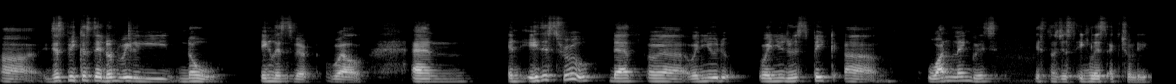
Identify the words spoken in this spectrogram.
uh, just because they don't really know English very well, and and it is true that uh, when you do, when you do speak um, one language, it's not just English actually.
